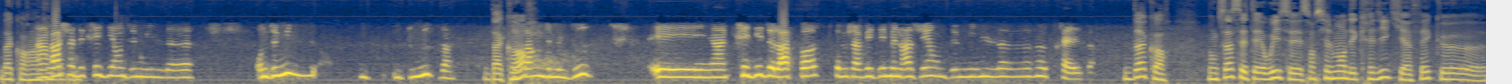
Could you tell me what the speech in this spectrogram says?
d'accord. Un, un rachat de crédit en 2000 en 2012. D'accord. En 2012. Et un crédit de la poste comme j'avais déménagé en 2013. D'accord. Donc ça c'était oui, c'est essentiellement des crédits qui a fait que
